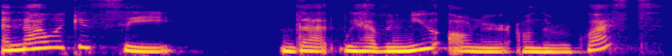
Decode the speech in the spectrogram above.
And now we can see that we have a new owner on the request.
